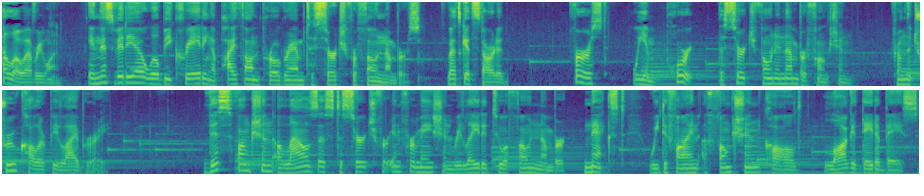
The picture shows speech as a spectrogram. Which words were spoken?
Hello everyone. In this video, we'll be creating a Python program to search for phone numbers. Let's get started. First, we import the search phone and number function from the Truecallerpy library. This function allows us to search for information related to a phone number. Next, we define a function called log_a_database,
